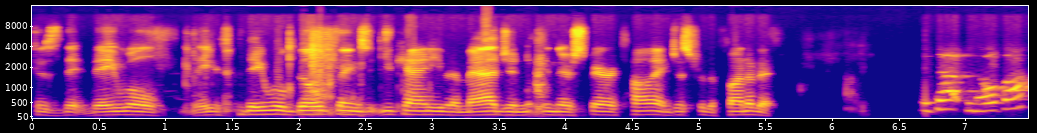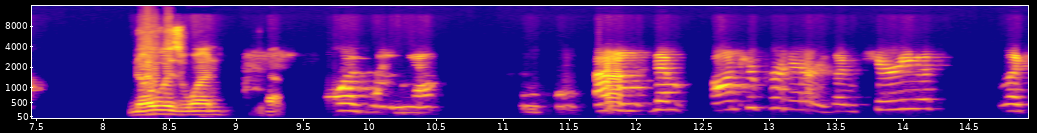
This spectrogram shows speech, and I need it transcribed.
because they, they will they, they will build things that you can't even imagine in their spare time just for the fun of it Is that Nova? nova's one yeah. Was one, yeah. Um, then entrepreneurs, I'm curious, like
